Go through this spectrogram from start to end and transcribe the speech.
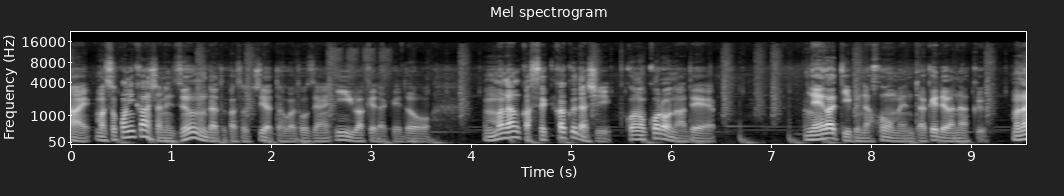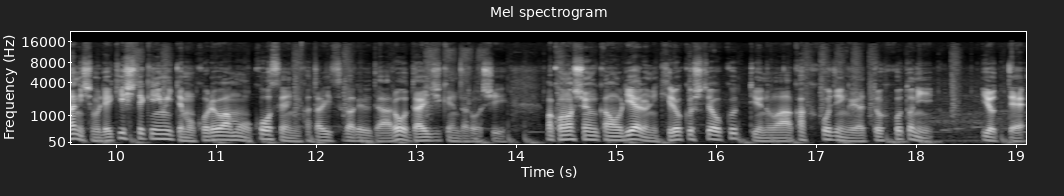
はい。まあ、そこに関してはね、ズームだとかそっちやった方が当然いいわけだけど、まあなんかせっかくだし、このコロナでネガティブな方面だけではなく、まあ、何しても歴史的に見てもこれはもう後世に語り継がれるであろう大事件だろうし、まあ、この瞬間をリアルに記録しておくっていうのは各個人がやっておくことによって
